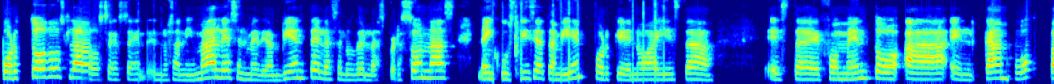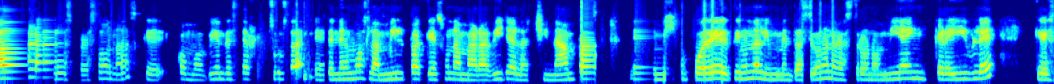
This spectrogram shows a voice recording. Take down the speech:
por todos lados, en los animales, el medio ambiente, la salud de las personas, la injusticia también, porque no hay esta este fomento a el campo para las personas que, como bien decía Jesús, eh, tenemos la milpa, que es una maravilla, la chinampa, México puede, tiene una alimentación, una gastronomía increíble que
